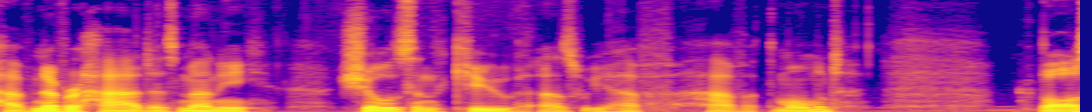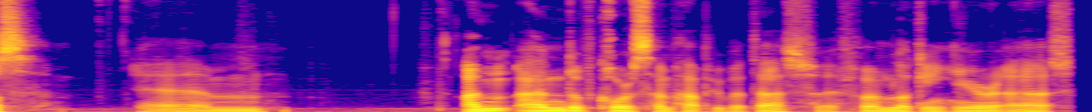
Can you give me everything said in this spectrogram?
have never had as many shows in the queue as we have have at the moment. But um, I'm and of course I'm happy with that. If I'm looking here at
